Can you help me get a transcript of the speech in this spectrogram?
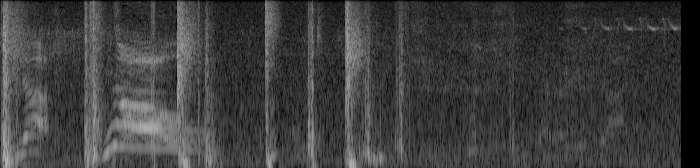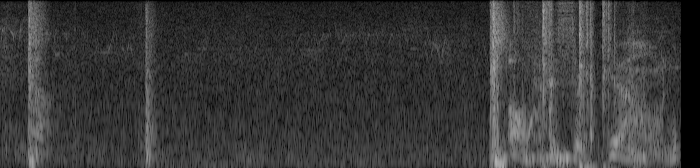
Enough! No! Officer down.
